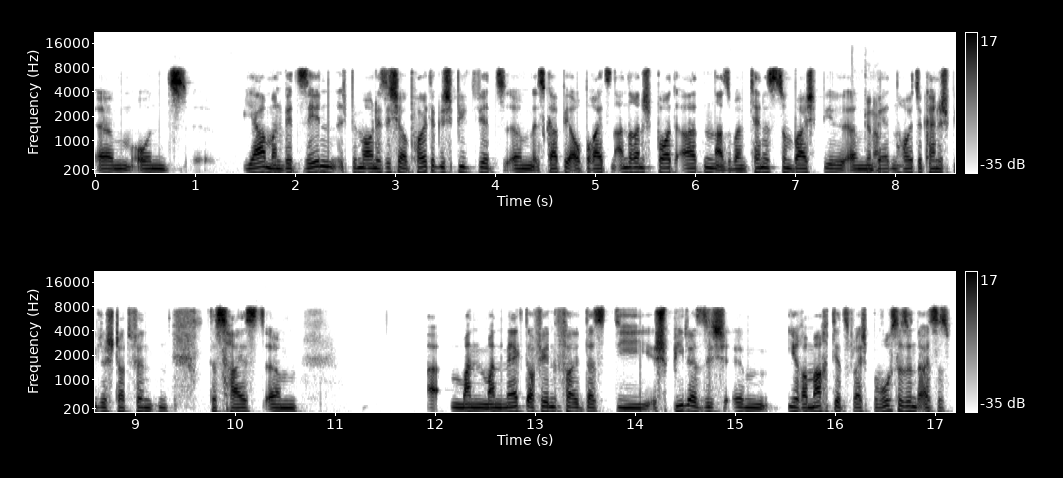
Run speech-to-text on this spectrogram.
Ähm, und äh, ja, man wird sehen. Ich bin mir auch nicht sicher, ob heute gespielt wird. Ähm, es gab ja auch bereits in anderen Sportarten, also beim Tennis zum Beispiel, ähm, genau. werden heute keine Spiele stattfinden. Das heißt, ähm, äh, man, man merkt auf jeden Fall, dass die Spieler sich ähm, ihrer Macht jetzt vielleicht bewusster sind, als es,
